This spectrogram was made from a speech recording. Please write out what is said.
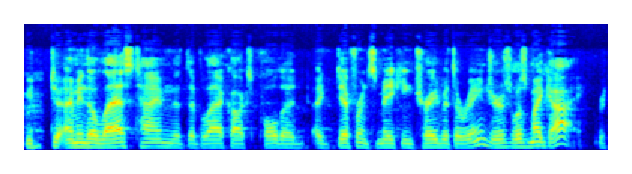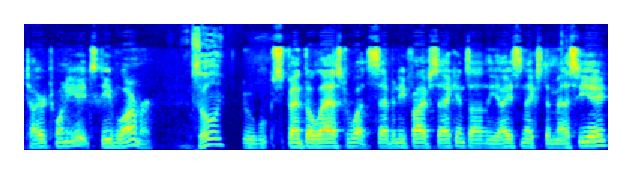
You, I mean, the last time that the Blackhawks pulled a, a difference-making trade with the Rangers was my guy, retired 28, Steve Larmer. Absolutely. Who spent the last what seventy five seconds on the ice next to Messier.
